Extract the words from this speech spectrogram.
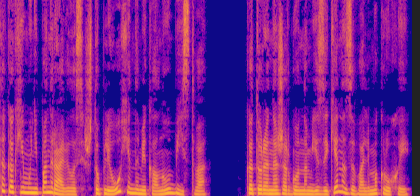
так как ему не понравилось, что Плеухин намекал на убийство, которое на жаргонном языке называли мокрухой.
